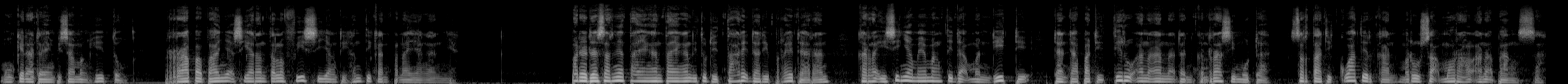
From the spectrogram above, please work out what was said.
Mungkin ada yang bisa menghitung berapa banyak siaran televisi yang dihentikan penayangannya. Pada dasarnya tayangan-tayangan itu ditarik dari peredaran karena isinya memang tidak mendidik dan dapat ditiru anak-anak dan generasi muda serta dikhawatirkan merusak moral anak bangsa.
